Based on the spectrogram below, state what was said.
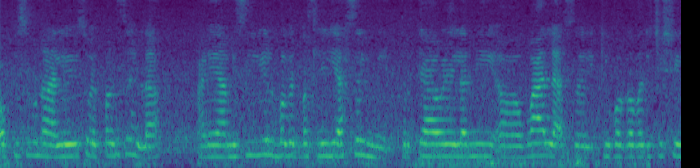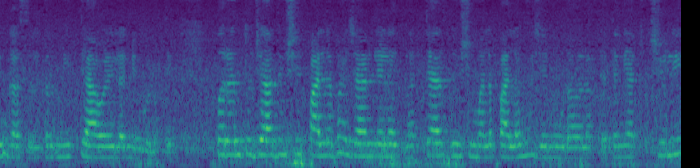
ऑफिसहून आले स्वयंपाक झाला आणि आम्ही सिरियल बघत बसलेली असेल मी तर त्यावेळेला मी वाल असेल किंवा गवारीची शेंग असेल तर मी त्यावेळेला निवडते. परंतु ज्या दिवशी पालेभाज्या आणलेल्या आहेत ना त्याच दिवशी मला पालेभाज्या निवडाव्या लागतात. आणि ॲक्च्युली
